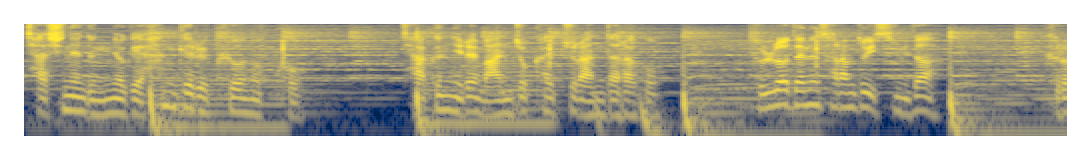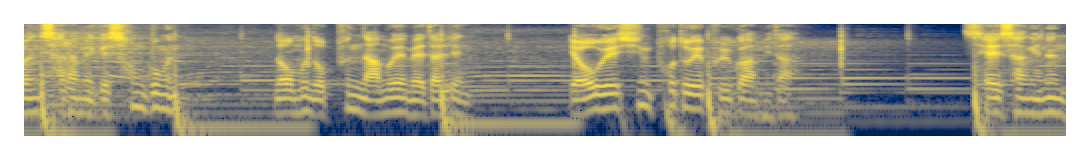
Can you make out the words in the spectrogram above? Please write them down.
자신의 능력에 한계를 그어놓고 작은 일에 만족할 줄 안다라고 둘러대는 사람도 있습니다. 그런 사람에게 성공은 너무 높은 나무에 매달린 여우의 신 포도에 불과합니다. 세상에는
